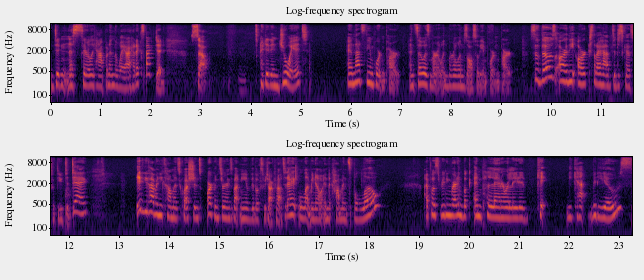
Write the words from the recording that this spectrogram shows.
didn't necessarily happen in the way I had expected. So I did enjoy it and that's the important part. And so is Merlin. Merlin is also the important part. So those are the arcs that I have to discuss with you today. If you have any comments, questions, or concerns about any of the books we talked about today, let me know in the comments below. I post reading, writing, book, and planner related kitty cat videos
